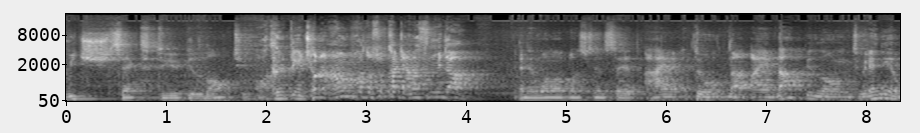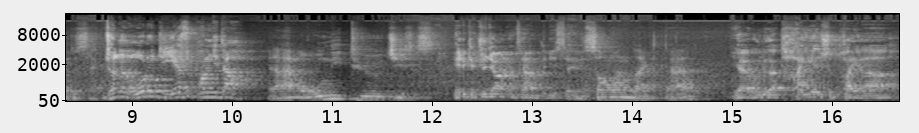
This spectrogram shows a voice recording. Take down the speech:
which sect do you belong to 어, 그랬더니 저는 아무 파도 속하지 않았습니다. And then one one student said, "I don't not I am not belonging to any of the sect. 저는 오로지 예수파입니다. And I'm only to Jesus." 이렇게 주장하는 사람들이 있어요. Someone like that. 야, 우리가 다 예수파야.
